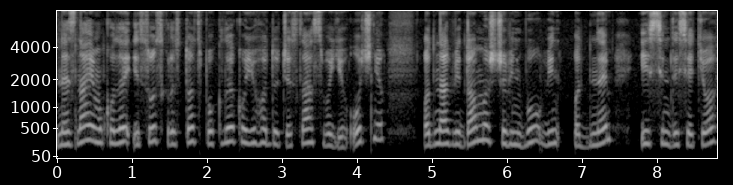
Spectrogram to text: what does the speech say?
Не знаємо, коли Ісус Христос покликав його до числа своїх учнів, однак відомо, що Він був він одним із сімдесятьох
